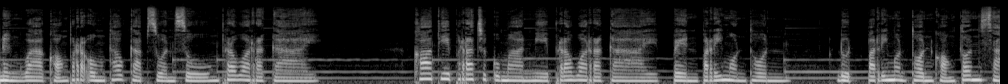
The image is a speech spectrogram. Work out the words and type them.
หนึ่งวาของพระองค์เท่ากับส่วนสูงพระวรกาย ข้อที่พระราชกุมารมีพระวรกายเป็นปริมณฑล ดุดปริมณฑลของต้นไทร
